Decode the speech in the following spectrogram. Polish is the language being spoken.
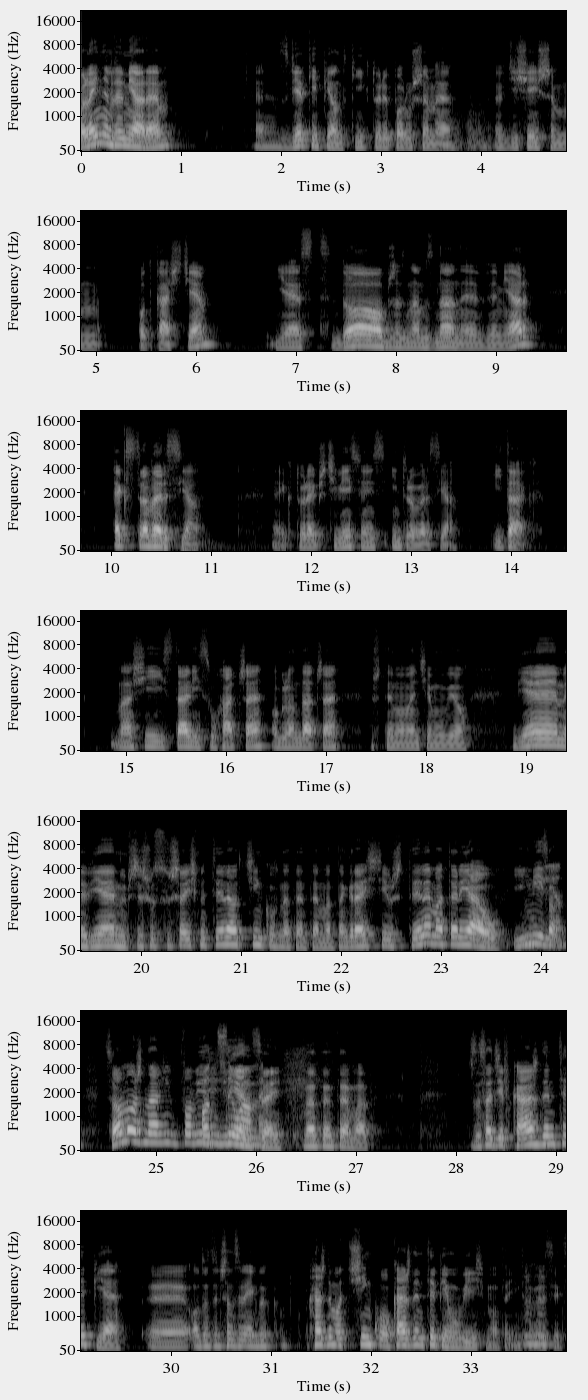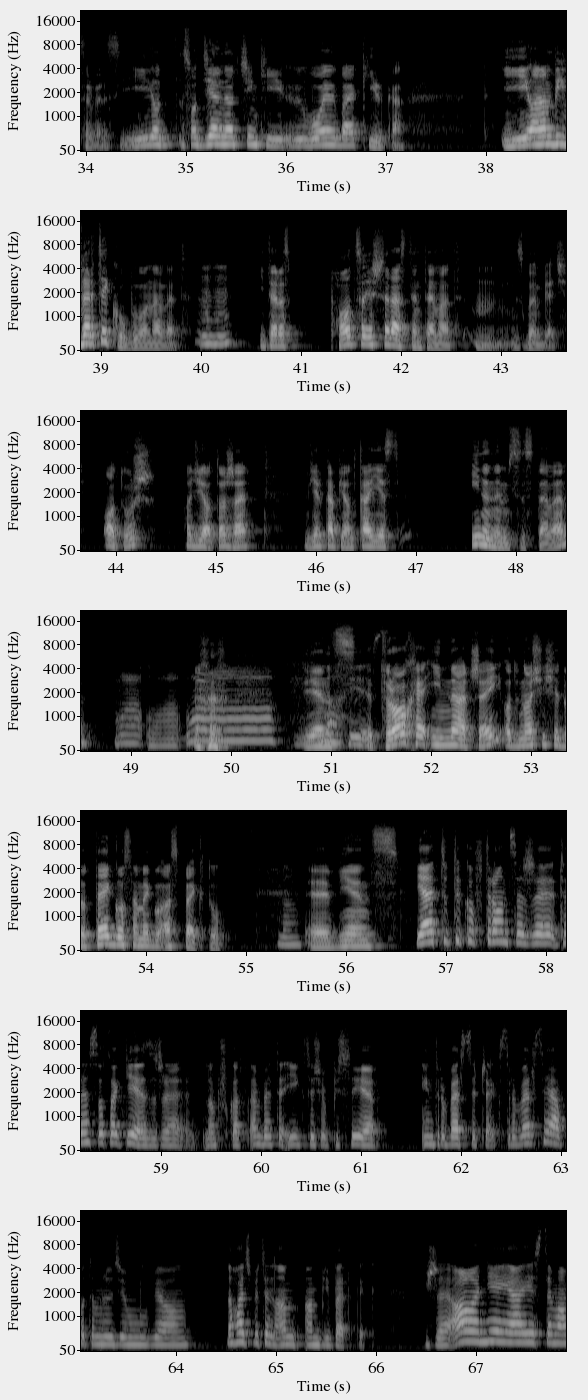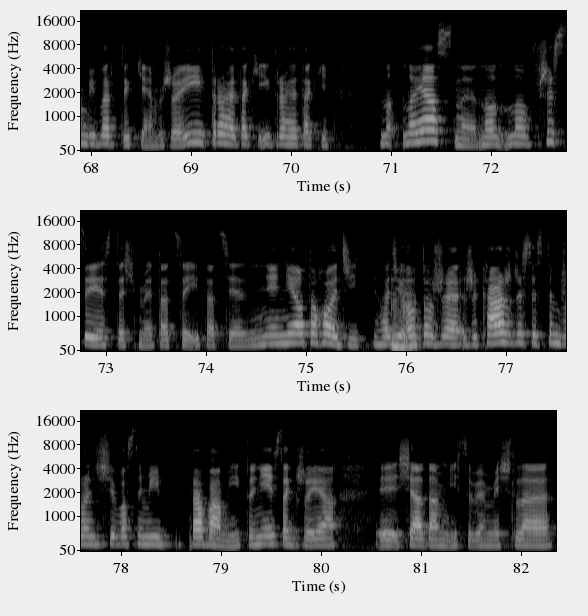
Kolejnym wymiarem e, z Wielkiej Piątki, który poruszymy w dzisiejszym podcaście, jest dobrze nam znany wymiar ekstrawersja, e, której przeciwieństwem jest introwersja. I tak, nasi stali słuchacze, oglądacze już w tym momencie mówią, Wiemy, wiemy, przecież usłyszeliśmy tyle odcinków na ten temat, nagraliście już tyle materiałów. I Milion. Co, co można wi- powiedzieć Odsyłamy. więcej na ten temat? W zasadzie w każdym typie, o dotyczącym jakby w, każdym odcinku, o każdym typie mówiliśmy o tej introwersji, ekstrawersji. I od, są oddzielne odcinki, było chyba kilka. I o ambiwertyku było nawet. Mhm. I teraz po co jeszcze raz ten temat mm, zgłębiać? Otóż chodzi o to, że Wielka Piątka jest innym systemem, Ła, ła, ła. więc No, trochę inaczej odnosi się do tego samego aspektu. No. E, więc Ja tu tylko wtrącę, że często tak jest, że na przykład w MBTI ktoś opisuje introwersję czy ekstrawersję, a potem ludzie mówią, no choćby ten am- ambiwertyk, że o nie, ja jestem ambiwertykiem, że i trochę taki, i trochę taki. No, no jasne, no, no wszyscy jesteśmy tacy i tacy. Nie, nie o to chodzi. Chodzi Mhm. o to, że, że każdy system rządzi się własnymi prawami. To nie jest tak, że ja y, siadam i sobie myślę,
